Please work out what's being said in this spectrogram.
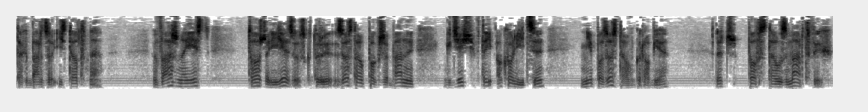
tak bardzo istotne. Ważne jest to, że Jezus, który został pogrzebany gdzieś w tej okolicy, nie pozostał w grobie, lecz powstał z martwych.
